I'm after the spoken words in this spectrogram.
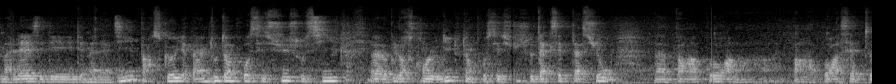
malaises et des, maladies parce qu'il y a quand même tout un processus aussi, lorsqu'on le lit, tout un processus d'acceptation par, rapport à, par rapport à cette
